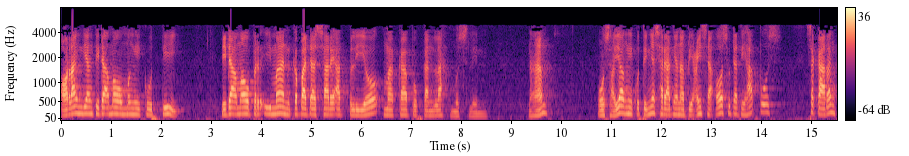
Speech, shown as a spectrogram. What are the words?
orang yang tidak mau mengikuti tidak mau beriman kepada syariat beliau, maka bukanlah muslim. Nah, oh saya ngikutinnya syariatnya Nabi Isa, oh sudah dihapus. Sekarang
